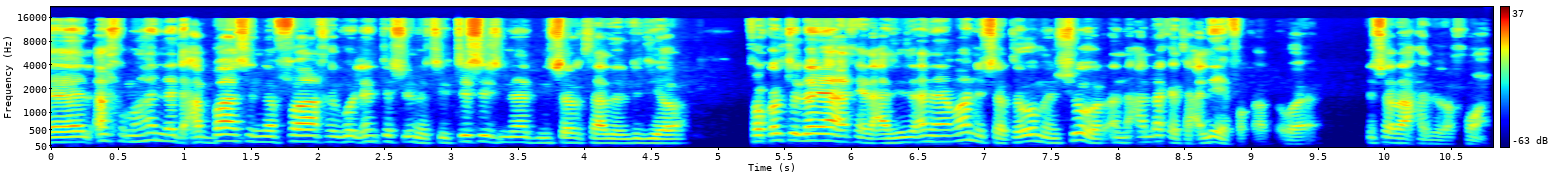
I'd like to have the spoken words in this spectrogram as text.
آه، الأخ مهند عباس النفاخ يقول أنت شنو تسجنت نشرت هذا الفيديو؟ فقلت له يا أخي العزيز أنا ما نشرته هو منشور أنا علقت عليه فقط ونشر أحد الأخوان.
